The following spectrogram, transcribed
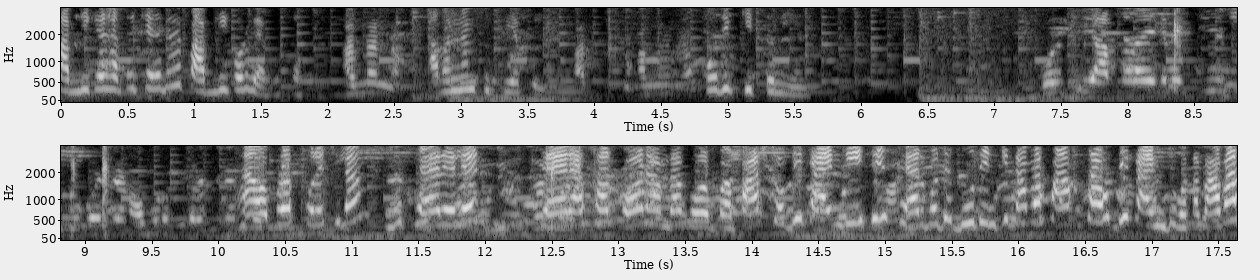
পাবলিকের হাতে ছেড়ে দেবে পাবলিক ওর ব্যবস্থা করবে। আমার নাম সুপ্রিয়া নাম? প্রদীপ কীর্তনিয়া। হ্যাঁ অবরোধ করেছিলাম। কিন্তু স্যার এলেন। স্যার আসার পর আমরা পাঁচটা অবধি টাইম দিয়েছি। স্যার বলছে দুদিন কিন্তু আমরা পাঁচটা অবধি টাইম দেবো। তারপর আবার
